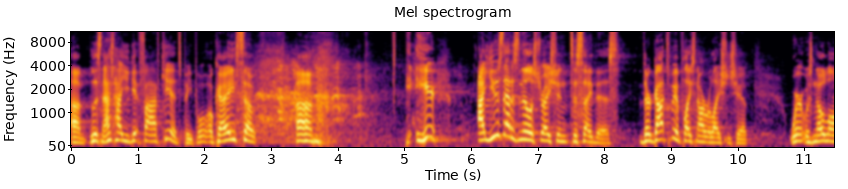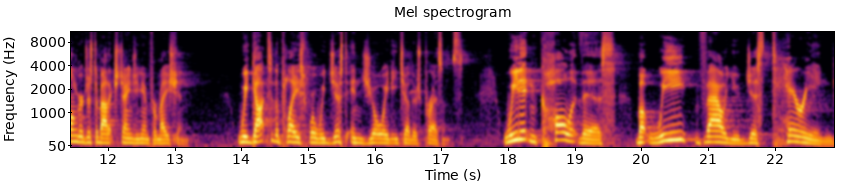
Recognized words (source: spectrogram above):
um, listen, that's how you get five kids, people, okay? So um, here, I use that as an illustration to say this. There got to be a place in our relationship where it was no longer just about exchanging information. We got to the place where we just enjoyed each other's presence. We didn't call it this, but we valued just tarrying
